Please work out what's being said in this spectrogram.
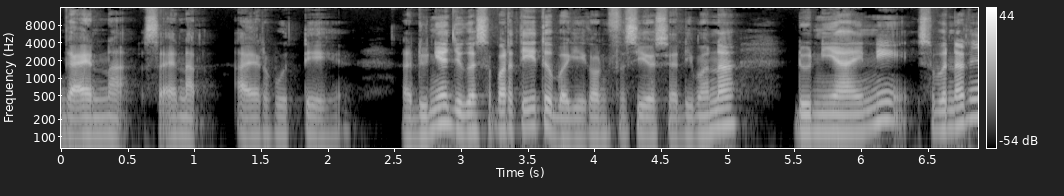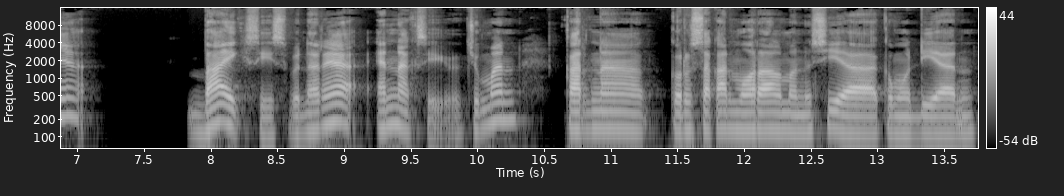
nggak enak seenak air putih. Nah dunia juga seperti itu bagi Confucius ya di mana dunia ini sebenarnya baik sih sebenarnya enak sih. Cuman karena kerusakan moral manusia kemudian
